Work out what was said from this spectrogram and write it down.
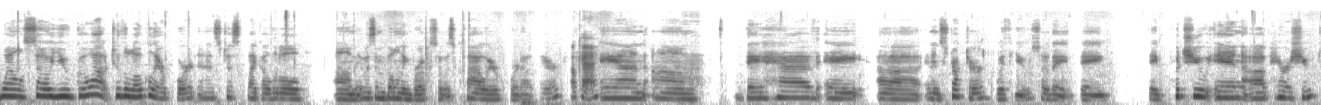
Well, so you go out to the local airport, and it's just like a little. Um, it was in Bolingbrook, so it was Clow Airport out there, Okay. and um, they have a uh, an instructor with you. So they they they put you in a parachute,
